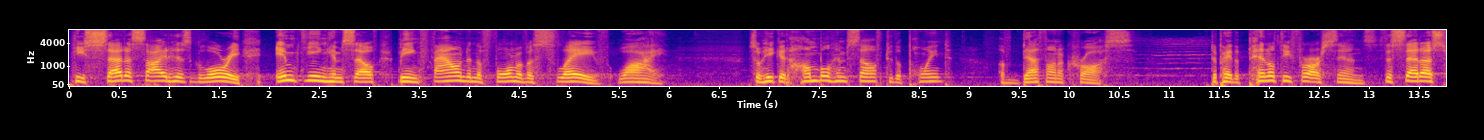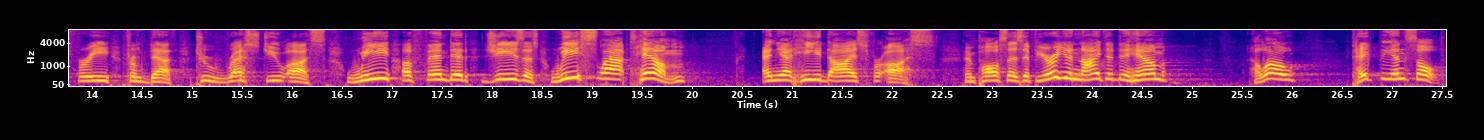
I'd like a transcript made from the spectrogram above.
He set aside his glory, emptying himself, being found in the form of a slave. Why? So he could humble himself to the point of death on a cross, to pay the penalty for our sins, to set us free from death, to rescue us. We offended Jesus. We slapped him, and yet he dies for us. And Paul says, if you're united to him, hello, take the insult.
